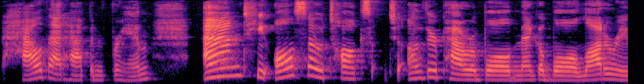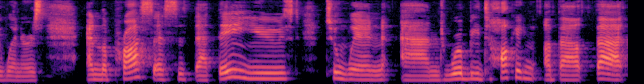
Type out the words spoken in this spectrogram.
how that happened for him, and he also talks to other Powerball, Mega Ball lottery winners and the processes that they used to win. And we'll be talking about that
